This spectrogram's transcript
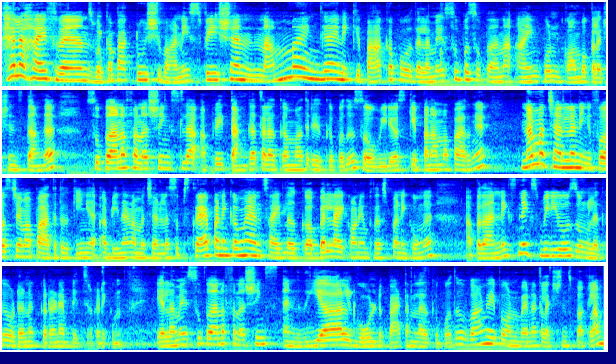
Hello hi friends welcome back to Shivani's fashion நம்ம இங்கே இன்றைக்கி பார்க்க போகிறது எல்லாமே சூப்பர் சூப்பரான ஐம்பொன் காம்போ கலெக்ஷன்ஸ் தாங்க. சூப்பரான ஃபர்னிஷிங்ஸில் அப்படியே தங்க தலக்க மாதிரி இருக்க போது ஸோ வீடியோ ஸ்கிப் பண்ணாமல் பாருங்கள் நம்ம சேனலை நீங்கள் ஃபர்ஸ்ட் டைமாக பார்த்துட்டு இருக்கீங்க அப்படின்னா நம்ம சேனலை சப்ஸ்கிரைப் பண்ணிக்கோங்க அண்ட் சைடில் இருக்க பெல் ஐக்கானையும் ப்ரெஸ் பண்ணிக்கோங்க. அப்போ தான் நெக்ஸ்ட் நெக்ஸ்ட் வீடியோஸ் உங்களுக்கு உடனுக்குடனே அப்டேட்ஸ் கிடைக்கும். எல்லாமே சூப்பரான ஃபினிஷிங்ஸ் அண்ட் ரியல் கோல்டு பேட்டர்னில் இருக்க போது வாங்க இப்போ ஒன்று வேணால் கலெக்ஷன்ஸ் பார்க்கலாம்.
